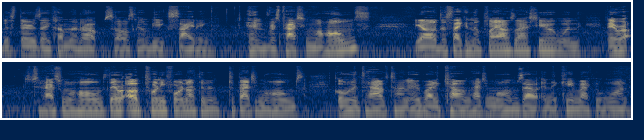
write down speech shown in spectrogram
this Thursday coming up. So it's gonna be exciting. Him versus Patrick Mahomes, y'all. just like in the playoffs last year when they were Patrick Mahomes, they were up 24 nothing to Patrick Mahomes going into halftime. Everybody counting Patrick Mahomes out, and they came back and won.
